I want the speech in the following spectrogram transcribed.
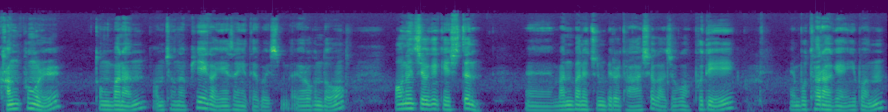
강풍을 동반한 엄청난 피해가 예상이 되고 있습니다. 여러분도 어느 지역에 계시든 에, 만반의 준비를 다 하셔가지고 부디 에, 무탈하게 이번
